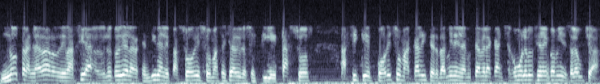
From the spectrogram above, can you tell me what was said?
no trasladar demasiado. El otro día a la Argentina le pasó eso, más allá de los estiletazos. Así que por eso McAllister también en la mitad de la cancha. ¿Cómo lo ves en el comienzo, Laucha?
